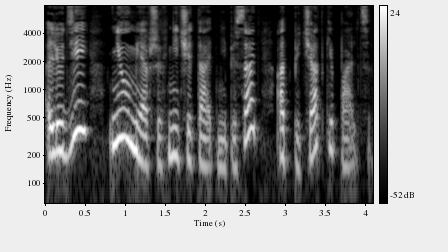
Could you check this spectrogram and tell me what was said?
людей, не умевших ни читать, ни писать отпечатки пальцев.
